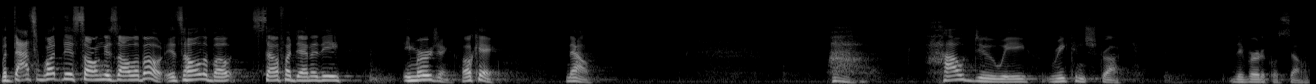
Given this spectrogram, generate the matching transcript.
but that's what this song is all about. It's all about self identity emerging. Okay, now, how do we reconstruct the vertical self?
